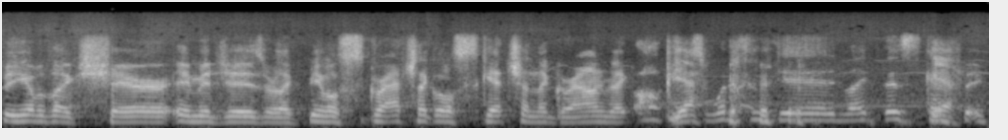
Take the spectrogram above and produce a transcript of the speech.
Being able to like share images or like being able to scratch like a little sketch on the ground. Be like, oh, okay, yeah. so what if we did like this kind yeah. of thing?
